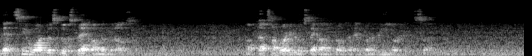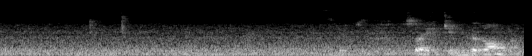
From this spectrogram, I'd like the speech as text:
Let's see what this looks like on the browser. No, that's not what it looks like on the browser. I'm going to reload it. So. Sorry, I'm changing the wrong one.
